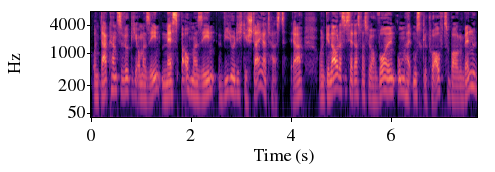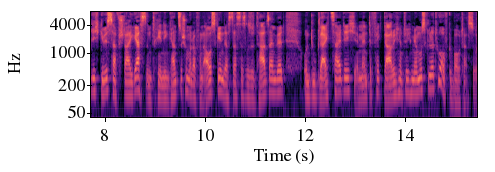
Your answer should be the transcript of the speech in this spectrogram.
Und da kannst du wirklich auch mal sehen, messbar auch mal sehen, wie du dich gesteigert hast, ja? Und genau das ist ja das, was wir auch wollen, um halt Muskulatur aufzubauen. Und wenn du dich gewisshaft steigerst im Training, kannst du schon mal davon ausgehen, dass das das Resultat sein wird und du gleichzeitig im Endeffekt dadurch natürlich mehr Muskulatur aufgebaut hast, so.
